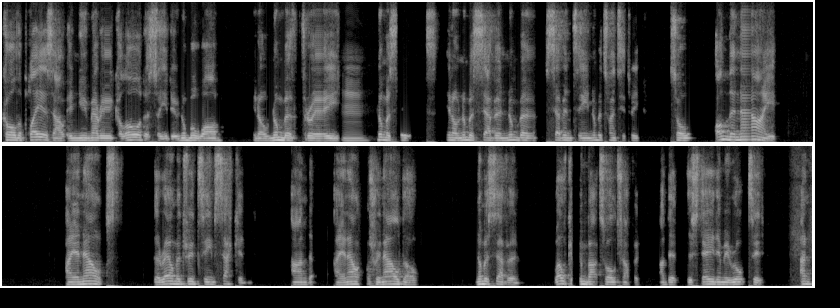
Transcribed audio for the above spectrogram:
call the players out in numerical order. So you do number one, you know, number three, mm. number six, you know, number seven, number 17, number 23. So on the night, I announced the Real Madrid team second, and I announced Ronaldo, number seven, welcome back to Old Trafford. And the, the stadium erupted. And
